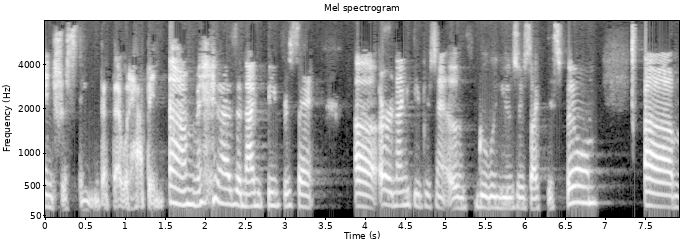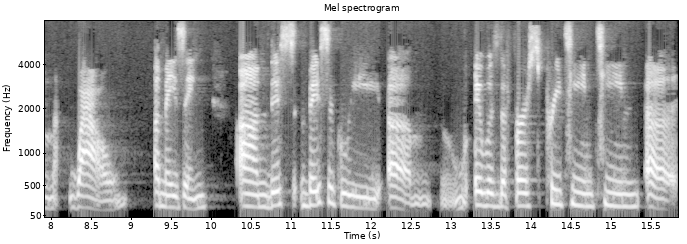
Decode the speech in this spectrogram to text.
interesting that that would happen. Um, it has a 93%, uh, or 93% of Google users like this film. Um, wow. Amazing. Um, this basically, um, it was the first preteen teen, uh,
